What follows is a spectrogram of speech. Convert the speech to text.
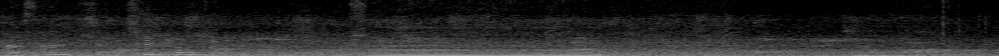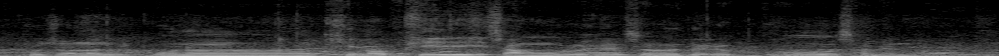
한 37평 정도 나와요. 음, 구조는 입구는 키높이 장으로 해서 내렸고 서면동.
